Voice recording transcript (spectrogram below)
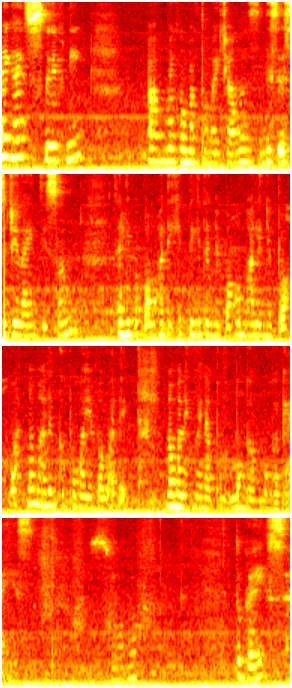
Hi guys, good evening. Um, welcome back to my channel. This is July Tison. Sa hindi pa po ako kadikit, dikitan niyo po ako, mahalin niyo po ako, at mamahalin ko po kayo pabalik. Mamalik mo na po bonggang-bongga guys. So, ito guys,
